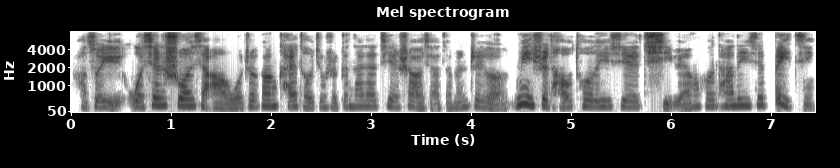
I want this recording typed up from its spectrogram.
好，所以我先说一下啊，我这刚开头就是跟大家介绍一下咱们这个密室逃脱的一些起源和它的一些背景。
